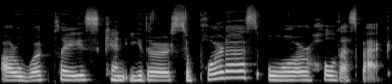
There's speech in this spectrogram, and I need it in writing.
our workplace can either support us or hold us back.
